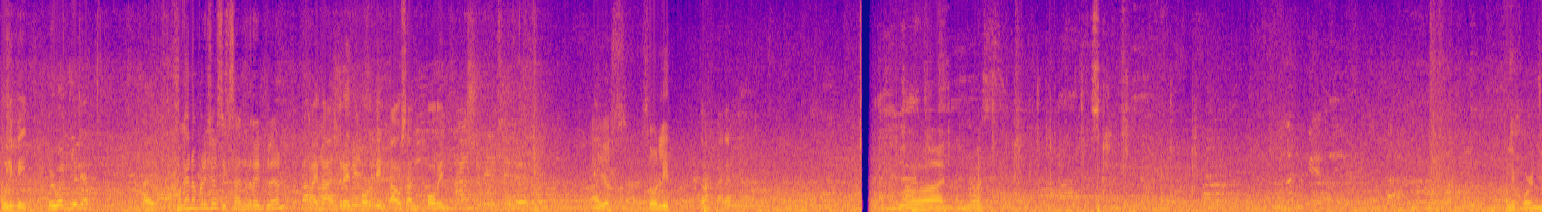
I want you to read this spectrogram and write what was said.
fully paid. Uy, 1 year yan? Ay, Magkano ang presyo? 600 lang? 514,000 foreign. Ayos. Solid. Tara, tara. Yun. Ayos. California.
